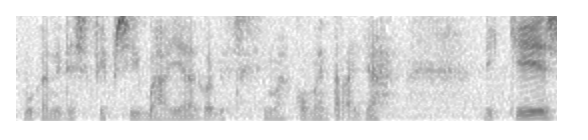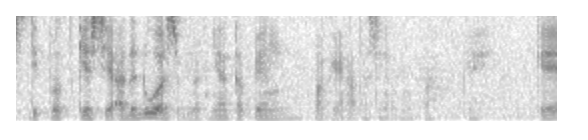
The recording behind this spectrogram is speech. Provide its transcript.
Bukan di deskripsi bahaya, kalau di deskripsi mah komentar aja. Di case, di prod case ya ada dua sebenarnya, tapi yang pakai yang atasnya nggak apa-apa. Oke, oke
